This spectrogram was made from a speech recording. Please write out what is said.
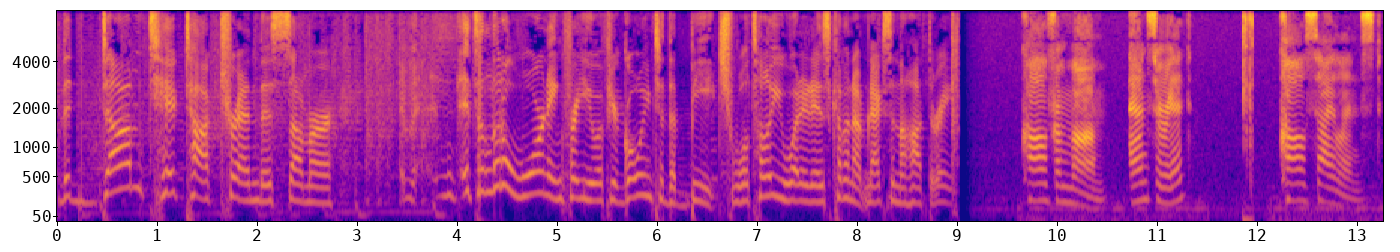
the dumb TikTok trend this summer. It's a little warning for you if you're going to the beach. We'll tell you what it is coming up next in the Hot Three. Call from mom. Answer it. Call silenced.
